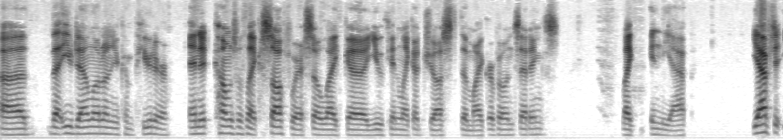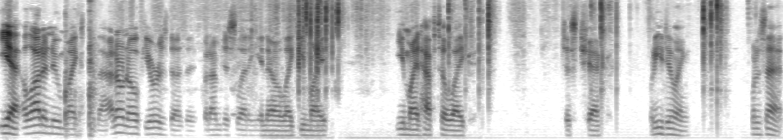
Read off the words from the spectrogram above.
uh, that you download on your computer, and it comes with like software. So like uh, you can like adjust the microphone settings, like in the app. You have to, yeah. A lot of new mics do that. I don't know if yours does it, but I'm just letting you know. Like you might, you might have to like, just check. What are you doing? What is that?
